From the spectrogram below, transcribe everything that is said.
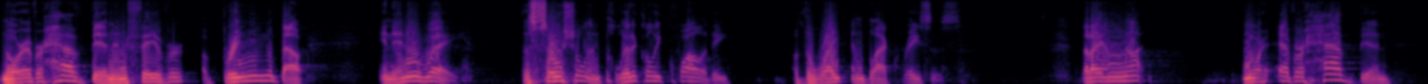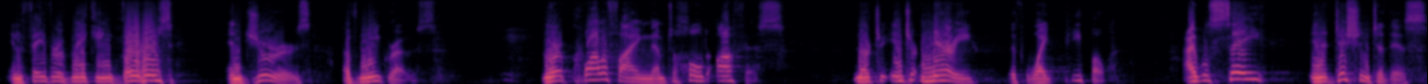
nor ever have been in favor of bringing about in any way the social and political equality of the white and black races. That I am not, nor ever have been, in favor of making voters and jurors of Negroes nor of qualifying them to hold office, nor to intermarry with white people. I will say, in addition to this,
